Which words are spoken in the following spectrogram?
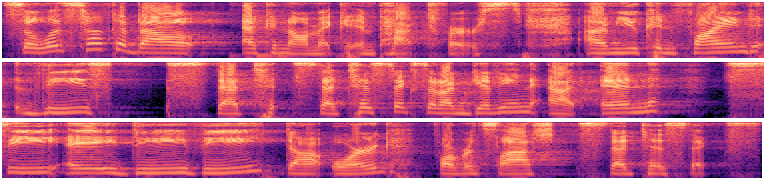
So let's talk about economic impact first. Um, you can find these stat- statistics that I'm giving at ncadv.org forward slash statistics.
